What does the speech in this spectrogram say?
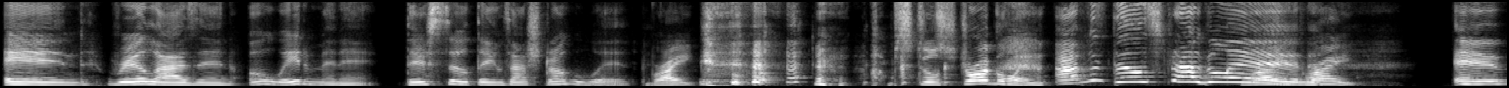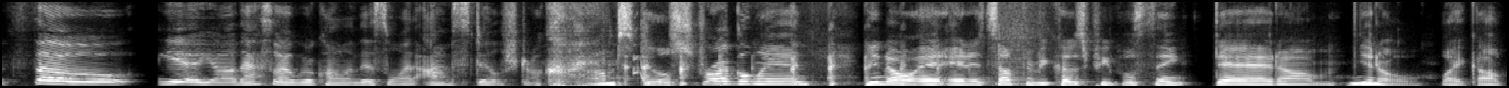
and realizing, oh, wait a minute, there's still things I struggle with. Right. I'm still struggling. I'm still struggling. Right, right. And so, yeah, y'all, that's why we're calling this one I'm Still Struggling. I'm still struggling. You know, and, and it's something because people think that um, you know, like I'll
